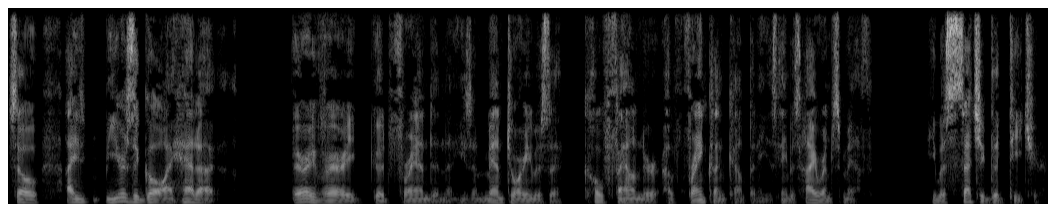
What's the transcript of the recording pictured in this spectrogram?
so I, years ago, I had a very, very good friend and he's a mentor. He was a co-founder of Franklin Company. His name is Hyrum Smith. He was such a good teacher.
